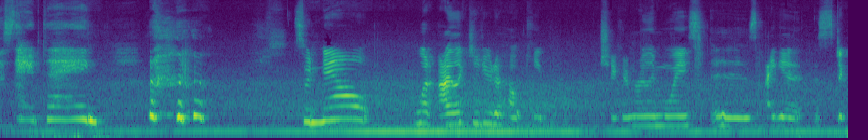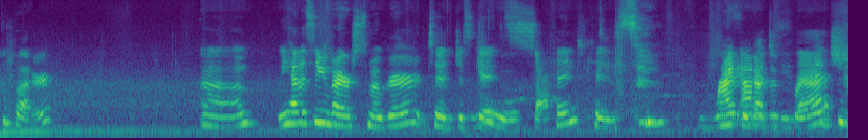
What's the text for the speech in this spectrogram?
the same thing. so now, what I like to do to help keep chicken really moist is I get a stick of butter. Um, we have it sitting by our smoker to just get Ooh. softened because Right out of the to do that. fridge.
